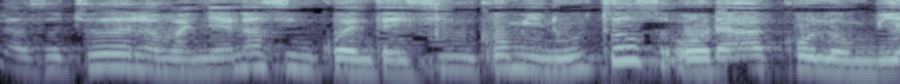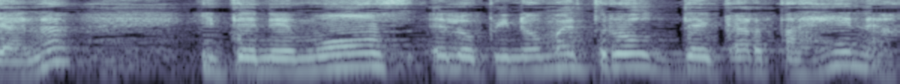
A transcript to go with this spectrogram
Las 8 de la mañana, 55 minutos, hora colombiana, y tenemos el opinómetro de Cartagena.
